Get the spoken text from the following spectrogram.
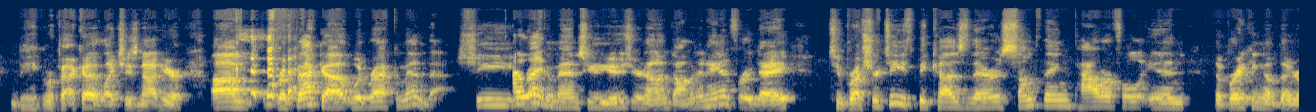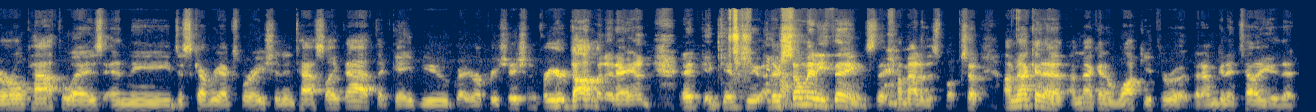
being Rebecca, like she's not here. Um, Rebecca would recommend that. She recommends you use your non-dominant hand for a day to brush your teeth because there's something powerful in the breaking of the neural pathways and the discovery exploration in tasks like that that gave you greater appreciation for your dominant hand it, it gives you yeah. there's so many things that come out of this book so i'm not gonna i'm not gonna walk you through it but i'm gonna tell you that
